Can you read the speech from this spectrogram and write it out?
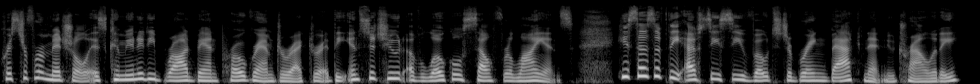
Christopher Mitchell is Community Broadband Program Director at the Institute of Local Self Reliance. He says if the FCC votes to bring back net neutrality,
